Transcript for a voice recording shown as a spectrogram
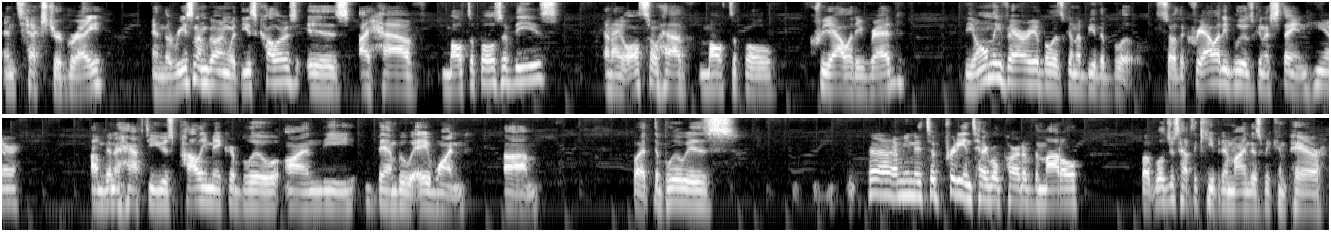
and texture gray. And the reason I'm going with these colors is I have multiples of these and I also have multiple Creality red. The only variable is going to be the blue. So the Creality blue is going to stay in here. I'm going to have to use Polymaker blue on the Bambu A1. Um, but the blue is uh, I mean, it's a pretty integral part of the model, but we'll just have to keep it in mind as we compare.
